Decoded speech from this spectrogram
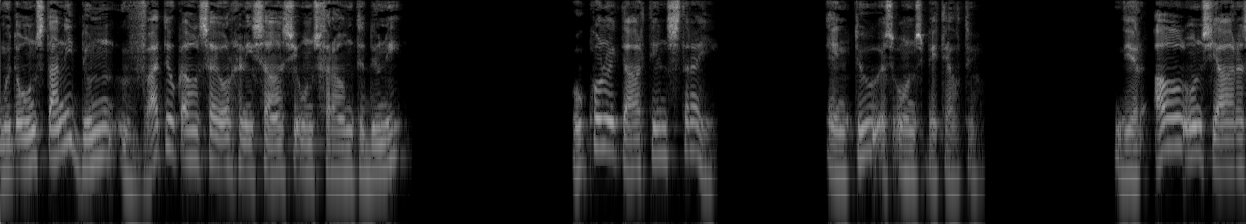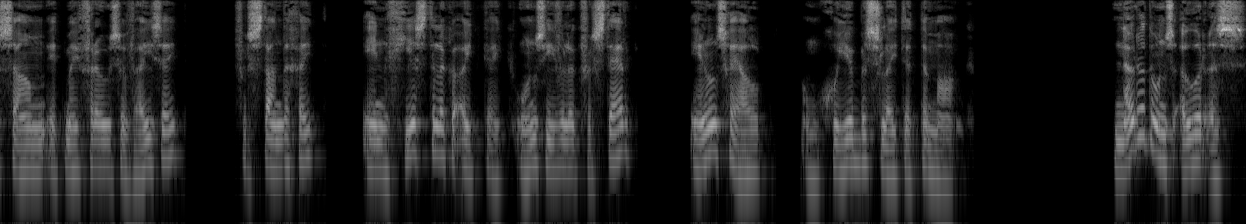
Moet ons dan nie doen wat ook al sy organisasie ons vra om te doen nie? Hoe kon ek daarteen stry? En toe is ons Bethel toe. Deur al ons jare saam het my vrou se wysheid, verstandigheid en geestelike uitkyk ons huwelik versterk en ons gehelp om goeie besluite te maak. Nou dat ons ouer is,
